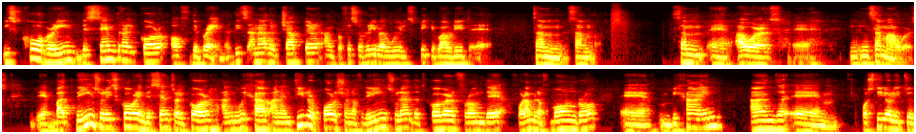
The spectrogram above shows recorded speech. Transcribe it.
is covering the central core of the brain. This is another chapter, and Professor Riva will speak about it uh, some some some uh, hours uh, in, in, some hours. but the insula is covering the central core, and we have an anterior portion of the insula that covered from the foramen of Monro uh, behind, and um, posteriorly to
